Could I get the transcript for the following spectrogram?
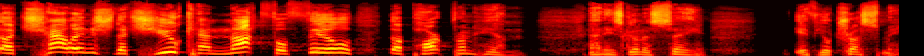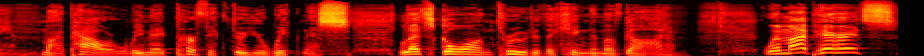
a challenge that you cannot fulfill apart from Him. And He's going to say, if you'll trust me, my power will be made perfect through your weakness. Let's go on through to the kingdom of God. When my parents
